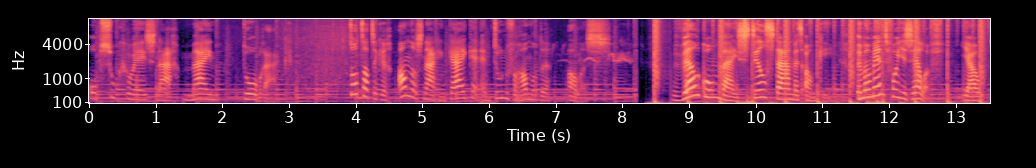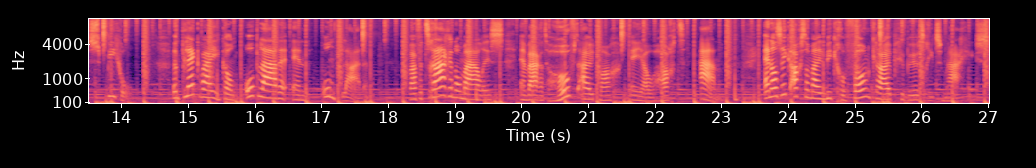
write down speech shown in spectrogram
op zoek geweest naar mijn doorbraak. Totdat ik er anders naar ging kijken en toen veranderde alles. Welkom bij Stilstaan met Ankie. Een moment voor jezelf, jouw spiegel. Een plek waar je kan opladen en ontladen. Waar vertragen normaal is en waar het hoofd uit mag en jouw hart aan. En als ik achter mijn microfoon kruip, gebeurt er iets magisch.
